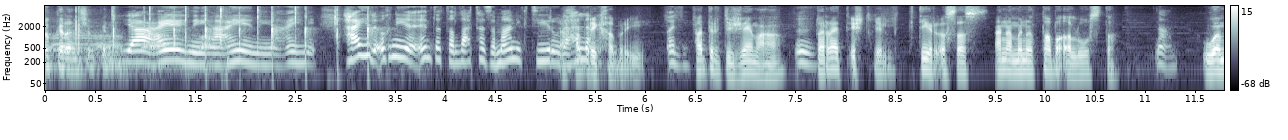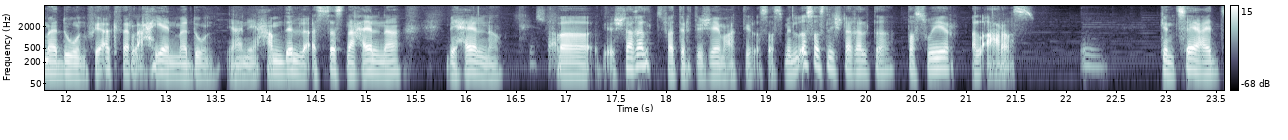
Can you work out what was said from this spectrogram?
شكرا شكرا. يا عيني يا عيني يا عيني. هاي الأغنية إمتى طلعتها زمان كتير ولا خبرك هلا خبري قولي فترة الجامعة. اضطريت أشتغل كتير قصص. أنا من الطبقة الوسطى. نعم. وما دون في أكثر الأحيان ما دون يعني الحمد لله أسسنا حالنا بحالنا. ما شاء الله. فاشتغلت فترة الجامعة كتير قصص. من القصص اللي اشتغلتها تصوير الأعراس. مم. كنت ساعد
